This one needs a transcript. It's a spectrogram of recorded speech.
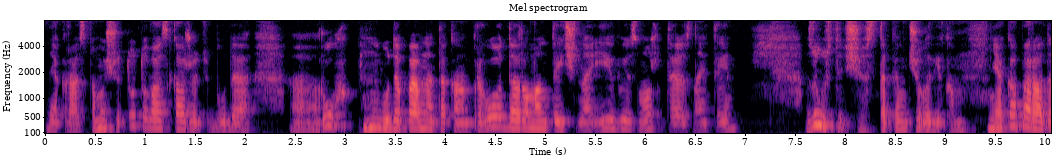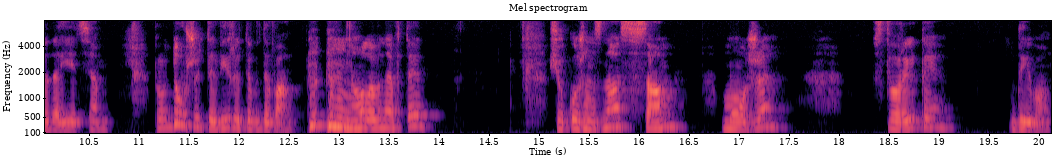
якраз, тому що тут у вас кажуть, буде е, рух, буде певна така пригода романтична, і ви зможете знайти зустріч з таким чоловіком. Яка порада дається? Продовжуйте вірити в дива. Головне в те, що кожен з нас сам може створити диво.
